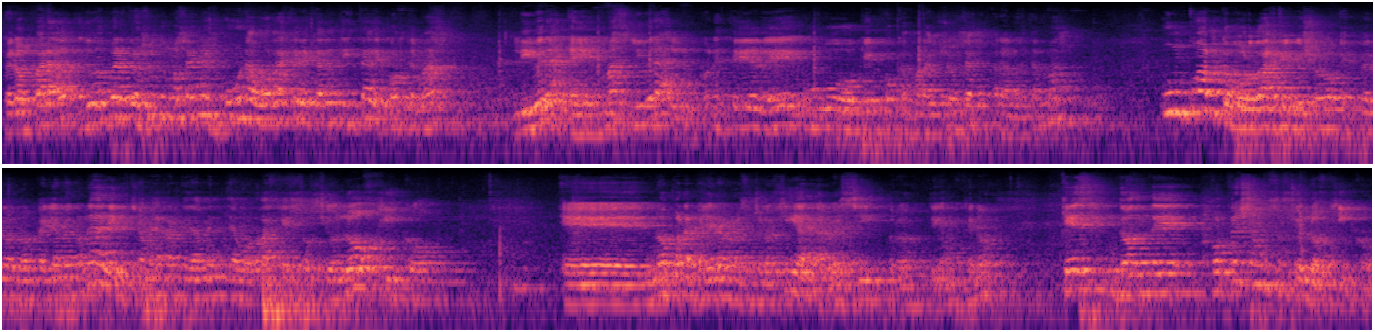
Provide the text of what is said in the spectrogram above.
Pero para que en los últimos años hubo un abordaje decadentista de corte más liberal, eh, más liberal, con esta idea de hubo que épocas maravillosas para no estar más. Un cuarto abordaje que yo espero no pelearme con nadie, que llamé rápidamente abordaje sociológico, eh, no para pelearme con la sociología, tal vez sí, pero digamos que no, que es donde, ¿por qué llamo sociológico?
